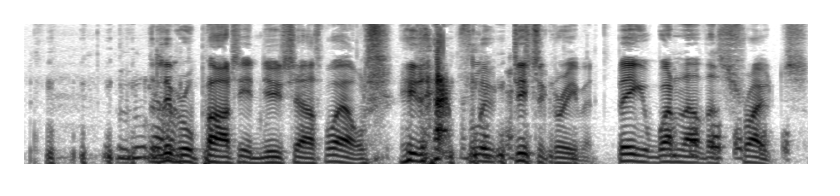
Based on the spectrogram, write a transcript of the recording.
the Liberal Party in New South Wales, is absolute disagreement, being at one another's throats,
